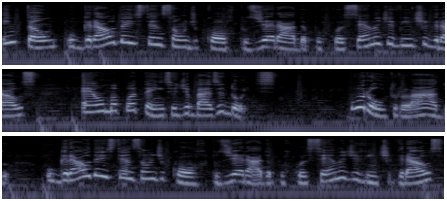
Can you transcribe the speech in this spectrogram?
então o grau da extensão de corpos gerada por cosseno de 20 graus é uma potência de base 2. Por outro lado, o grau da extensão de corpos gerada por cosseno de 20 graus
